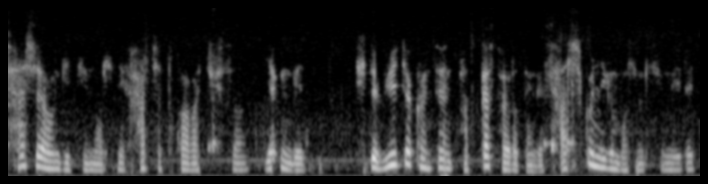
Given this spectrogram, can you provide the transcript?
цаашаа явна гэдэг нь бол нэг харж чадахгүй байгаа ч гэсэн яг ингээд гэхдээ видео контент подкаст хоёроо ингээд салшгүй нэгэн болно гэх юм ирээд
